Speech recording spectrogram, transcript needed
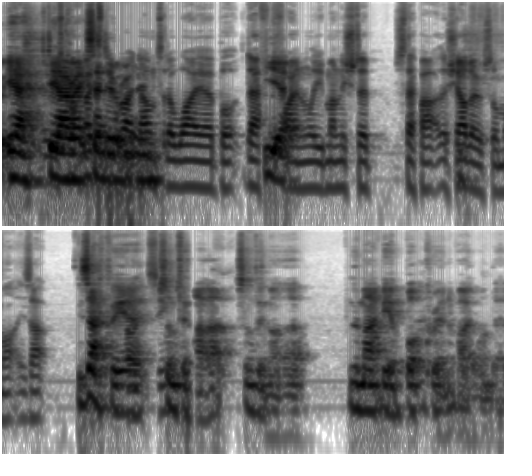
but yeah, It DRX ended right down to the wire, but Deft Yeah. finally managed to step out of the shadow somewhat. Is that Exactly, yeah. Something like that. Something like that. There might be a book written about it one day.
